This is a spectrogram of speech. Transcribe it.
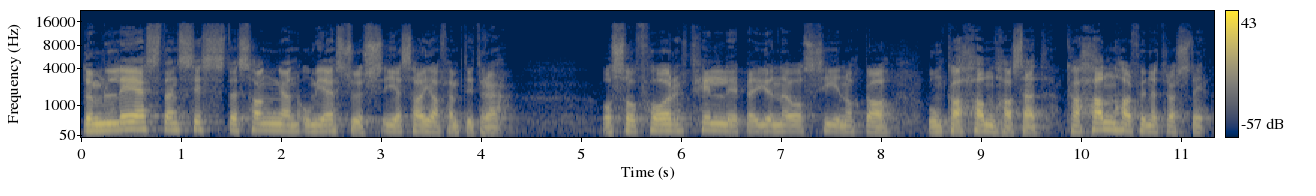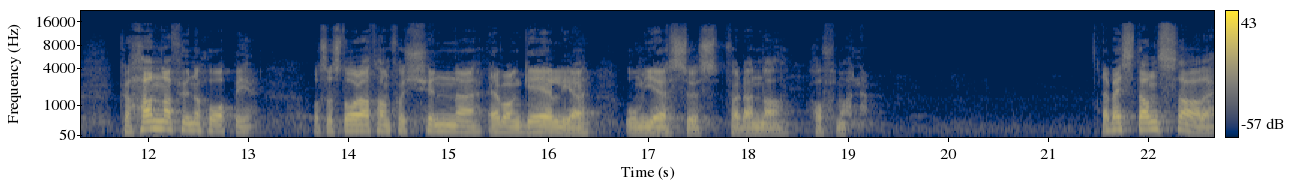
De leser den siste sangen om Jesus i Jesaja 53. Og så får Philip begynne å si noe om hva han har sett, hva han har funnet trøst i, hva han har funnet håp i. Og så står det at han forkynner evangeliet om Jesus for denne hoffmannen. Jeg ble stansa av det.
